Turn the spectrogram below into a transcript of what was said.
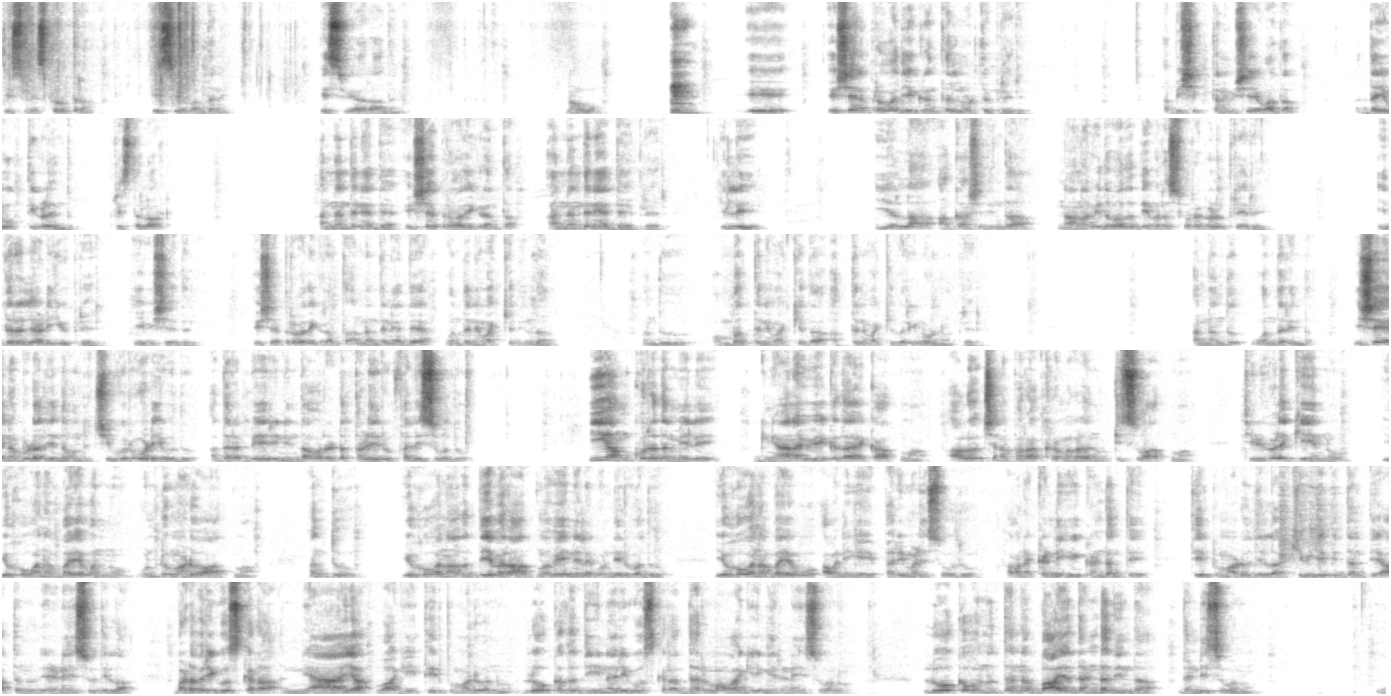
ಯೇಸುವೆ ಸ್ತೋತ್ರ ಯೇಸುವೆ ವಂದನೆ ಯೇಸುವೆ ಆರಾಧನೆ. ನಾವು ಈ ಏಷ್ಯಾನ ಪ್ರವಾದಿಯ ಗ್ರಂಥದಲ್ಲಿ ನೋಡ್ತೇವೆ ಪ್ರೇರಿ ಅಭಿಷಿಕ್ತನ ವಿಷಯವಾದ ದೈವೋಕ್ತಿಗಳೆಂದು. ಕ್ರಿಸ್ತ ಲಾರ್ಡ್ ಹನ್ನೊಂದನೇ ಅಧ್ಯಾಯ. ಏಷ್ಯಾ ಪ್ರವಾದಿ ಗ್ರಂಥ ಹನ್ನೊಂದನೇ ಅಧ್ಯಾಯ ಪ್ರೇರಿ ಇಲ್ಲಿ ಈ ಎಲ್ಲ ಆಕಾಶದಿಂದ ನಾನಾ ವಿಧವಾದ ದೇವರ ಸ್ವರಗಳು ಪ್ರೇರಿ ಇದರಲ್ಲಿ ಅಡಗಿವೆ ಪ್ರೇರಿ ಈ ವಿಷಯದಲ್ಲಿ. ಏಷ್ಯಾ ಪ್ರವಾದಿ ಗ್ರಂಥ ಹನ್ನೊಂದನೇ ಅಧ್ಯಾಯ ಒಂದನೇ ವಾಕ್ಯದಿಂದ ಒಂದು ಒಂಬತ್ತನೇ ವಾಕ್ಯದ ಹತ್ತನೇ ವಾಕ್ಯದವರೆಗೆ ನೋಡೋಣ ಪ್ರೇರೆ ಹನ್ನೊಂದು, ಒಂದರಿಂದ. ವಿಷಯನ ಬುಡದಿಂದ ಒಂದು ಚಿಗುರು ಒಡೆಯುವುದು, ಅದರ ಬೇರಿನಿಂದ ಹೊರಟ ತಳಿರು ಫಲಿಸುವುದು. ಈ ಅಂಕುರದ ಮೇಲೆ ಜ್ಞಾನ ವಿವೇಕದಾಯಕ ಆತ್ಮ, ಆಲೋಚನಾ ಪರಾಕ್ರಮಗಳನ್ನು ಹುಟ್ಟಿಸುವ ಆತ್ಮ, ತಿಳುವಳಿಕೆಯನ್ನು, ಯಹೋವನ ಭಯವನ್ನು ಉಂಟು ಮಾಡುವ ಆತ್ಮ. ಅಂತೂ ಯಹೋವನಾದ ದೇವರ ಆತ್ಮವೇ ನೆಲೆಗೊಂಡಿರುವುದು. ಯಹೋವನ ಭಯವು ಅವನಿಗೆ ಪರಿಮಳಿಸುವುದು. ಅವನ ಕಣ್ಣಿಗೆ ಕಂಡಂತೆ ತೀರ್ಪು ಮಾಡುವುದಿಲ್ಲ, ಕಿವಿಗೆ ಬಿದ್ದಂತೆ ಆತನು ನಿರ್ಣಯಿಸುವುದಿಲ್ಲ. ಬಡವರಿಗೋಸ್ಕರ ನ್ಯಾಯವಾಗಿ ತೀರ್ಪು ಮಾಡುವನು, ಲೋಕದ ದೀನರಿಗೋಸ್ಕರ ಧರ್ಮವಾಗಿ ನಿರ್ಣಯಿಸುವನು, ಲೋಕವನ್ನು ತನ್ನ ಬಾಯ ದಂಡದಿಂದ ದಂಡಿಸುವನು,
